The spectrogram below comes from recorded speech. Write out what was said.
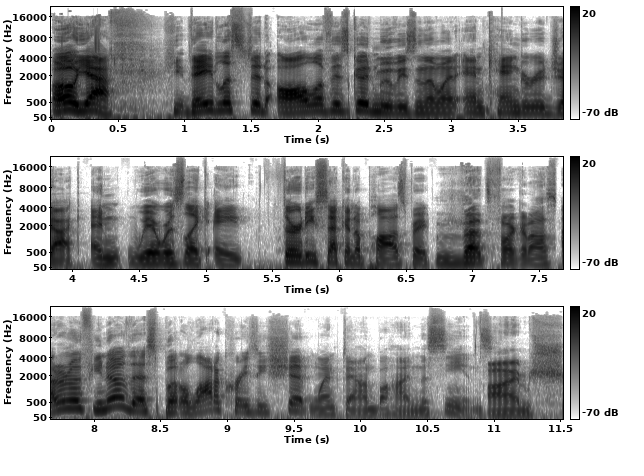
oh, yeah. He, they listed all of his good movies and then went, and Kangaroo Jack. And there was like a 30 second applause break. That's fucking awesome. I don't know if you know this, but a lot of crazy shit went down behind the scenes. I'm sh-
